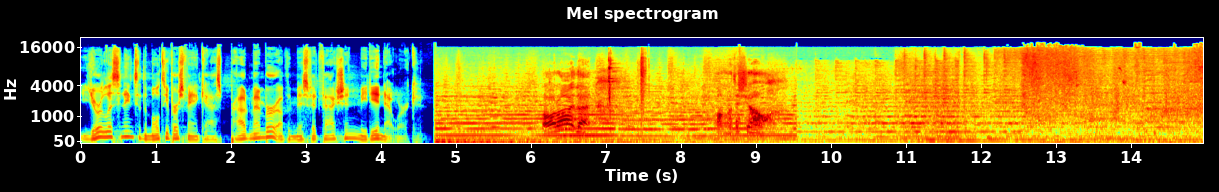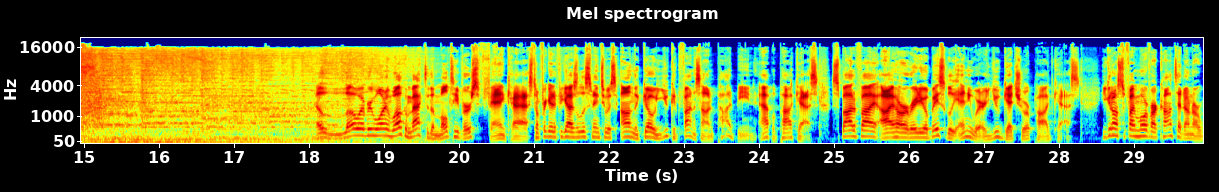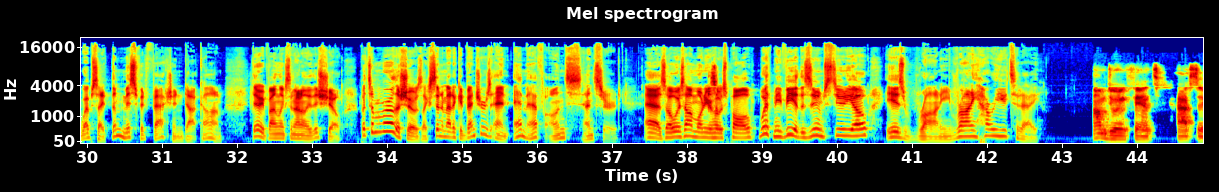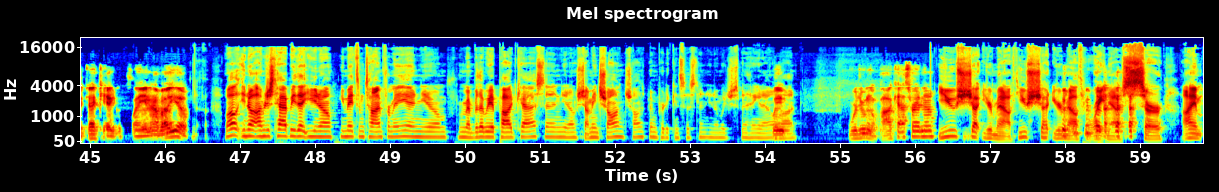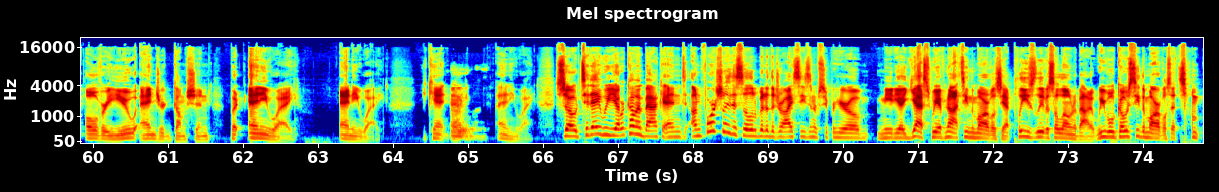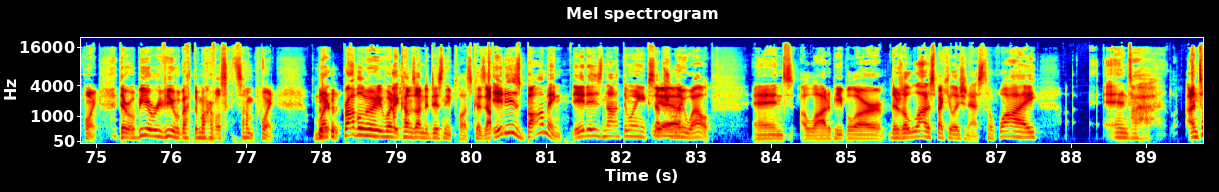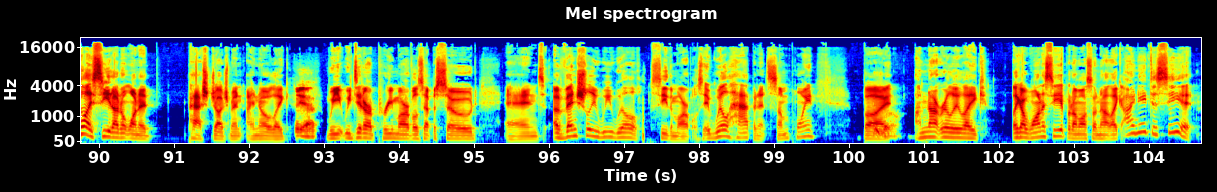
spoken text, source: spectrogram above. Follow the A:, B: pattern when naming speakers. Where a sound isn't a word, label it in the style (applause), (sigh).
A: You're listening to the Multiverse Fancast, proud member of the Misfit Faction Media Network.
B: All right then. On with the show.
C: Hello, everyone, and welcome back to the Multiverse Fancast. Don't forget, if you guys are listening to us on the go, you can find us on Podbean, Apple Podcasts, Spotify, iHeartRadio, basically anywhere you get your podcasts. You can also find more of our content on our website, themisfitfaction.com. There you find links to not only this show, but some of our other shows like Cinematic Adventures and MF Uncensored. As always, I'm one of your hosts, Paul. With me via the Zoom studio is Ronnie. Ronnie, how are you today?
D: I'm doing fantastic. I can't complain. How about you?
C: Well, you know, I'm just happy that you know you made some time for me, and you know, remember that we have podcasts, and you know, I mean, Sean, Sean's been pretty consistent. You know, we've just been hanging out
D: Wait.
C: a lot.
D: We're doing a podcast right now?
C: You shut your mouth. You shut your mouth right now, (laughs) sir. I am over you and your gumption. But anyway, anyway, you can't.
D: Anyway.
C: Anyway, so today we uh, we're coming back, and unfortunately, this is a little bit of the dry season of superhero media. Yes, we have not seen the Marvels yet. Please leave us alone about it. We will go see the Marvels at some point. There will be a review about the Marvels at some point. When, (laughs) probably when it comes on to Disney Plus, because it is bombing. It is not doing exceptionally
D: Yeah.
C: well, and a lot of people are. There's a lot of speculation as to why, and uh, until I see it, I don't want to pass judgment. I know, like
D: Yeah.
C: we we did our pre Marvels episode, and eventually we will see the Marvels. It will happen at some point, but. I'm not really like like I want to see it, but I'm also not like I need to see it.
